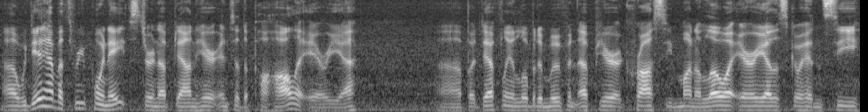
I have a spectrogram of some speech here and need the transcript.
Uh, we did have a 3.8 stirring up down here into the Pahala area, uh, but definitely a little bit of movement up here across the Mauna Loa area. Let's go ahead and see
